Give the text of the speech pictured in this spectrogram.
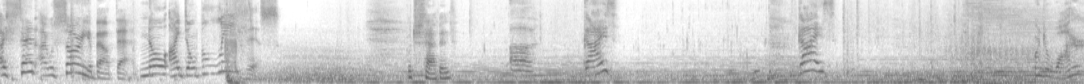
I said I was sorry about that. No, I don't believe this. What just happened? Uh, guys? Guys? We're underwater?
